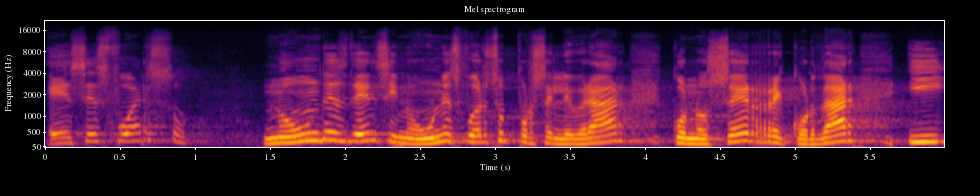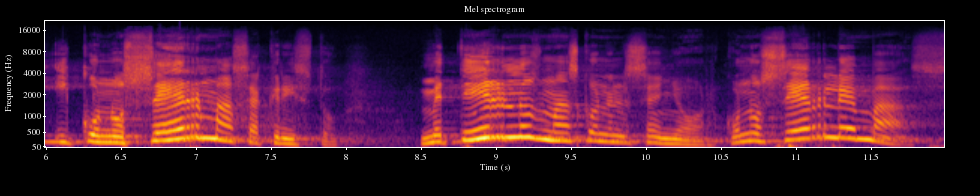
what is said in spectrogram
ese esfuerzo. No un desdén, sino un esfuerzo por celebrar, conocer, recordar y conocer más a Cristo meternos más con el Señor, conocerle más,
